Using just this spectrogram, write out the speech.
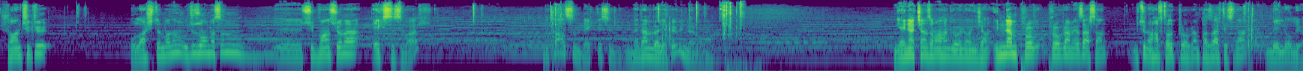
Şu an çünkü ulaştırmanın ucuz olmasının e, sübvansiyona eksisi var. Bir kalsın beklesin. Neden böyle yapıyor bilmiyorum ama. Yayın açacağın zaman hangi oyunu oynayacağım? Ünlem pro- program yazarsan bütün haftalık program pazartesiden belli oluyor.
